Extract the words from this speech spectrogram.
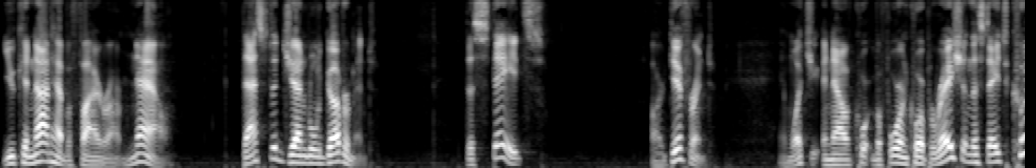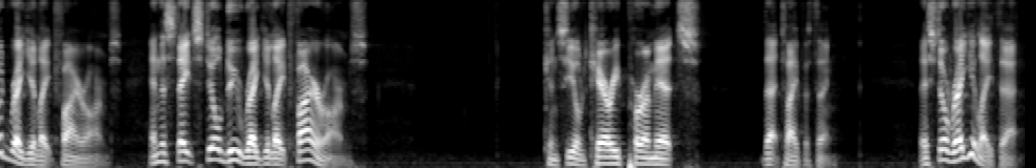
you cannot have a firearm. Now, that's the general government. The states are different. And what you and now before incorporation, the states could regulate firearms, and the states still do regulate firearms, concealed carry permits, that type of thing. They still regulate that.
